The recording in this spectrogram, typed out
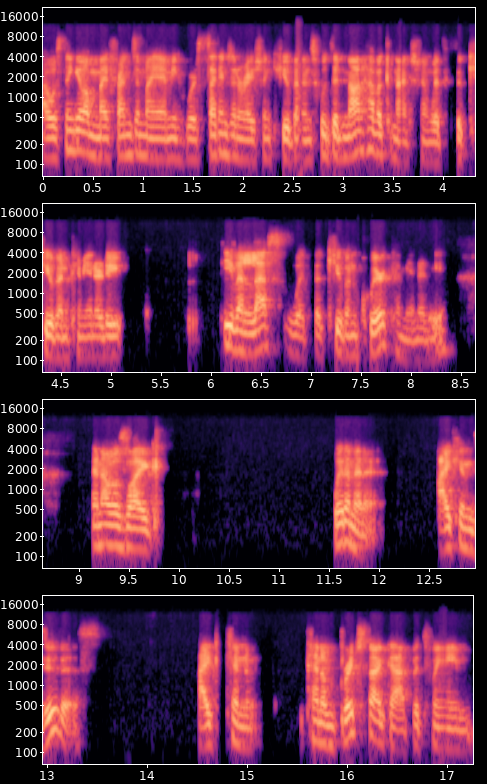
I was thinking about my friends in Miami who were second generation Cubans who did not have a connection with the Cuban community, even less with the Cuban queer community. And I was like, wait a minute, I can do this. I can kind of bridge that gap between,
